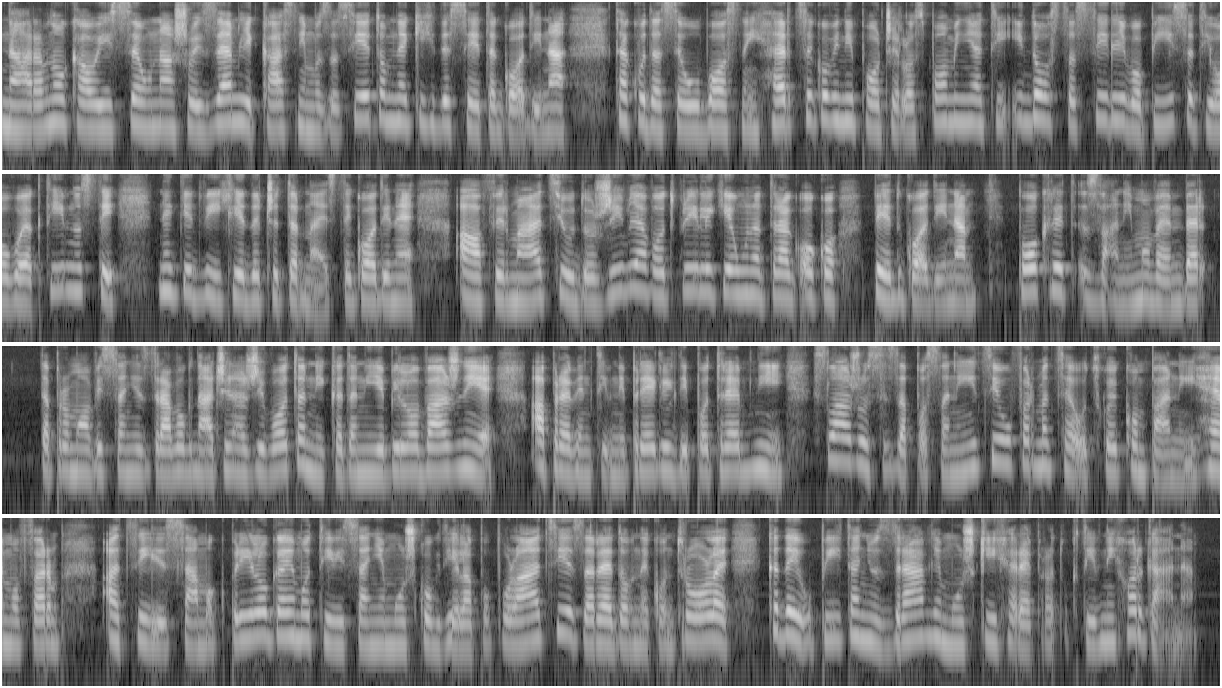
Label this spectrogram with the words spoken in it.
Naravno, kao i sve u našoj zemlji, kasnimo za svijetom nekih deseta godina, tako da se u Bosni i Hercegovini počelo spominjati i dosta stiljivo pisati o ovoj aktivnosti negdje 2014. godine, a afirmaciju doživljava otprilike unatrag oko pet godina, pokret zvani Movember da promovisanje zdravog načina života nikada nije bilo važnije, a preventivni pregledi potrebniji, slažu se zaposlanici u farmaceutskoj kompaniji Hemofarm, a cilj samog priloga je motivisanje muškog dijela populacije za redovne kontrole kada je u pitanju zdravlje muških reproduktivnih organa.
